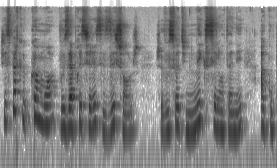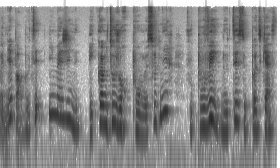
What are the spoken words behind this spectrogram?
J'espère que comme moi, vous apprécierez ces échanges. Je vous souhaite une excellente année accompagnée par Beauté Imaginée. Et comme toujours pour me soutenir, vous pouvez noter ce podcast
